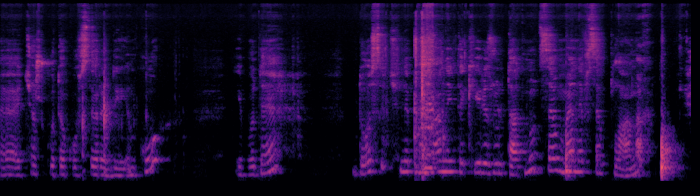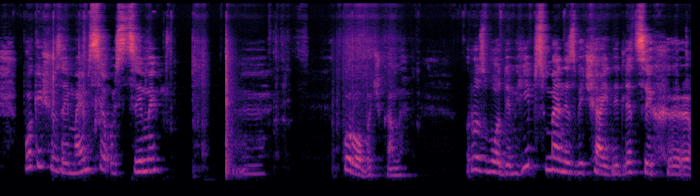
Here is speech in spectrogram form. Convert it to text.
е, тяжку таку всерединку, і буде досить непоганий такий результат. Ну, це в мене все в планах. Поки що займемося ось цими е, коробочками. Розводимо гіпс. У мене звичайний для цих е,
